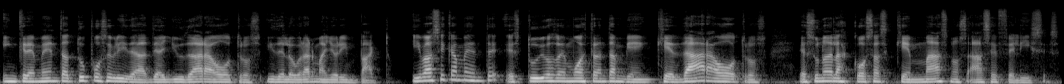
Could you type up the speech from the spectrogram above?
incrementa tu posibilidad de ayudar a otros y de lograr mayor impacto. Y básicamente estudios demuestran también que dar a otros es una de las cosas que más nos hace felices.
